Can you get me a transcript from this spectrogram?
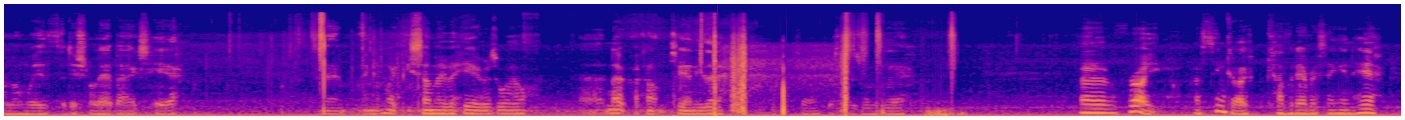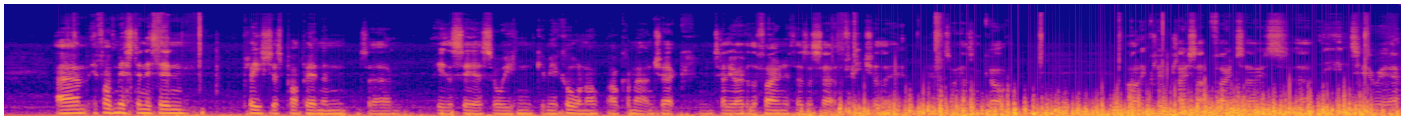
along with additional airbags here. Um, there might be some over here as well. Uh, no, I can't see any there. So just there. Uh, right, I think I've covered everything in here. Um, if I've missed anything, please just pop in and um, either see us or you can give me a call and I'll, I'll, come out and check and tell you over the phone if there's a certain feature that it has or hasn't got. I'll include close-up photos, uh, the interior,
